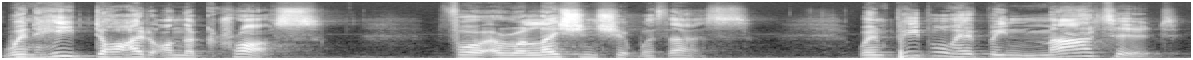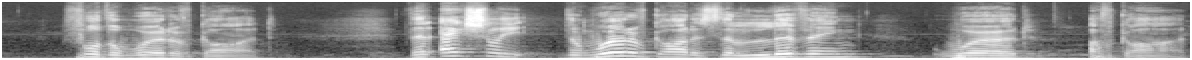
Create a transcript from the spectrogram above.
When He died on the cross for a relationship with us, when people have been martyred for the Word of God, that actually the Word of God is the living Word of God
